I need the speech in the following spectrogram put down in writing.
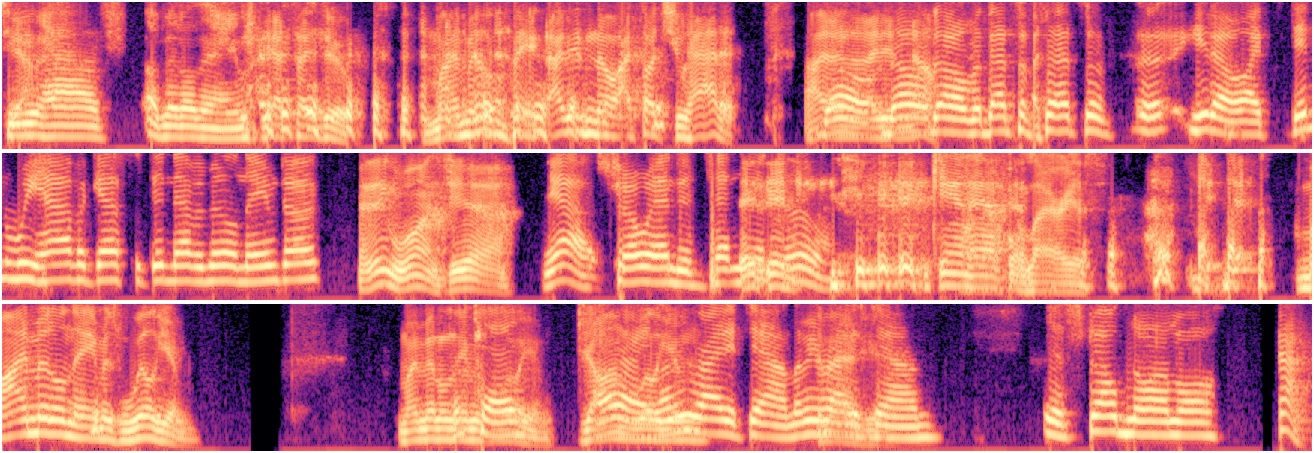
Do you have a middle name? yes, I do. My middle name. I didn't know. I thought you had it. I, no, I didn't no, know. no. But that's a that's a uh, you know. I didn't we have a guest that didn't have a middle name, Doug? I think once, yeah. Yeah, show ended ten minutes it, early. it can't Oh, that's happen. hilarious. My middle name is William. My middle name Okay. is William. John All right, let me write it down. Let me write it DiMaggio. down. It's spelled normal. Yeah.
